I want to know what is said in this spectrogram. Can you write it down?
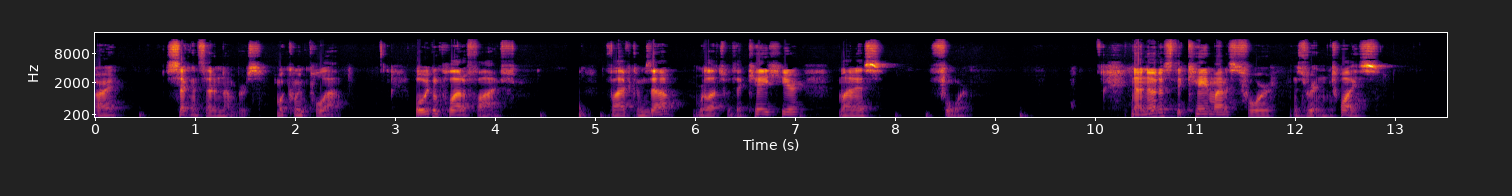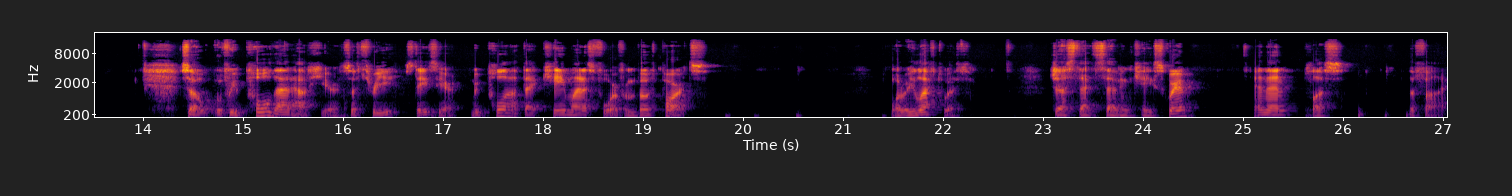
All right, second set of numbers. What can we pull out? Well, we can pull out a 5. 5 comes out, we're left with a k here, minus 4. Now notice the k minus 4 is written twice. So if we pull that out here, so 3 stays here, we pull out that k minus 4 from both parts, what are we left with? Just that 7k squared, and then plus the 5.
